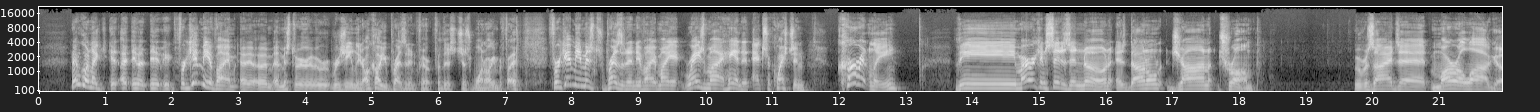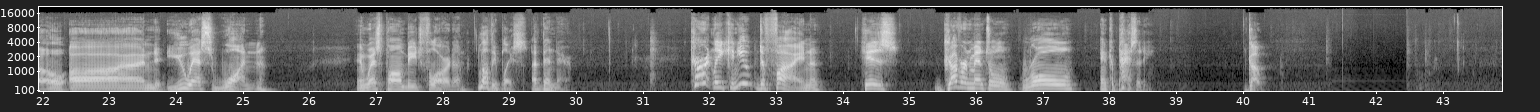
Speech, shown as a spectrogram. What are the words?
And I'm going like, forgive me if I'm uh, uh Mr. Regime Leader. I'll call you President for, for this just one argument. Forgive me, Mr. President, if I might raise my hand and ask a question. Currently, the American citizen known as Donald John Trump who resides at Mar a Lago on US 1 in West Palm Beach, Florida. Lovely place. I've been there. Currently, can you define his governmental role and capacity? Go.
